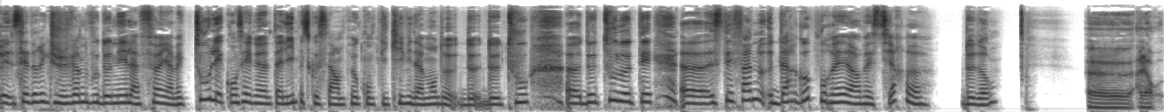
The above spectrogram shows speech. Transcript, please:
Euh, Cédric, je viens de vous donner la feuille avec tous les conseils de Nathalie parce que c'est un peu compliqué évidemment de, de, de tout, euh, de tout noter. Euh, Stéphane Dargo pourrait investir euh, dedans? Euh, alors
